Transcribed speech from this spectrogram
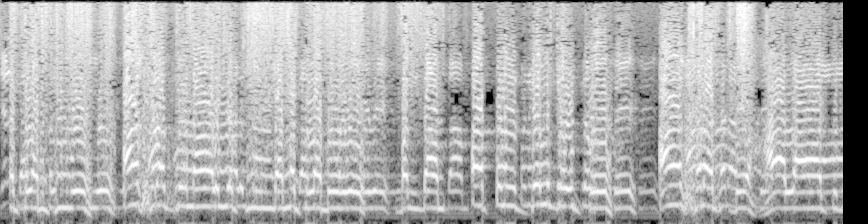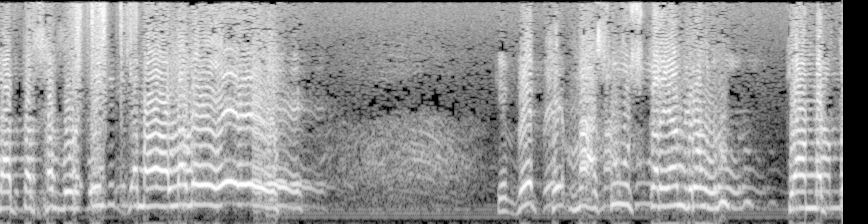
مطلب آخرت یقین کا مطلب بندہ اپنے دل کے اتنے آخرت کے حالات کا تصور جما لو کہ محسوس کرے اندروں کیا مت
